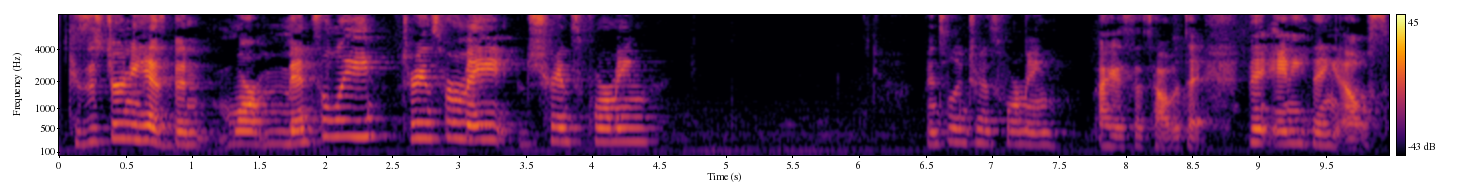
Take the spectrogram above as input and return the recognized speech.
Because this journey has been more mentally transforming, transforming, mentally transforming. I guess that's how I would say than anything else.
